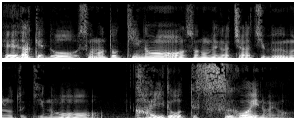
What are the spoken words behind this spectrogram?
えー、だけど、その時の、そのメガチャーチブームの時の、街道ってすごいのよ。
